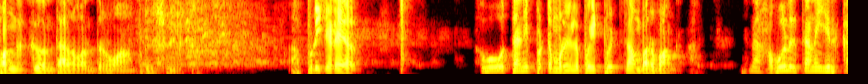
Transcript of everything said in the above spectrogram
பங்குக்கு வந்தாலும் வந்துடுவான் அப்படின்னு சொல்லிட்டு. அப்படி கிடையாது. ஓ தனிப்பட்ட முறையில் போயிட்டு போயிட்டு தான் வருவாங்க. ஏன்னா அவங்களுக்கு தானே இருக்க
